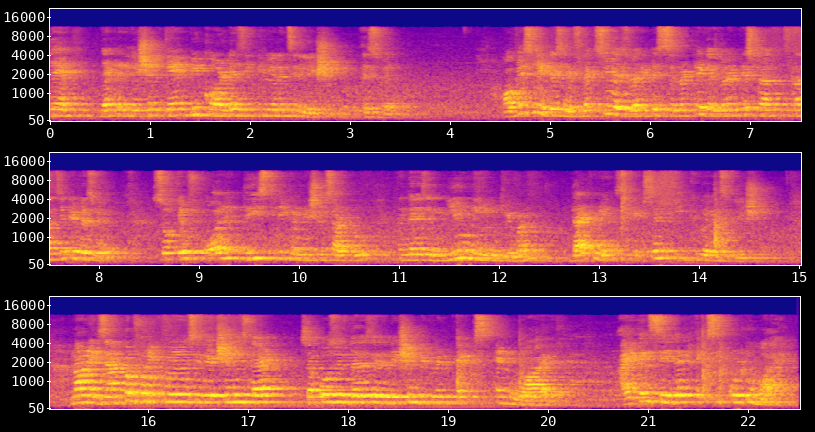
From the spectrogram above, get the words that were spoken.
then that relation can be called as equivalence relation as well. Obviously it is reflexive as well, it is symmetric as well, it is transitive as well. So if all these three conditions are true, then there is a new name given, that means it's an equivalence relation. Now an example for equivalence relation is that suppose if there is a relation between x and y I can say that x equal to y.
